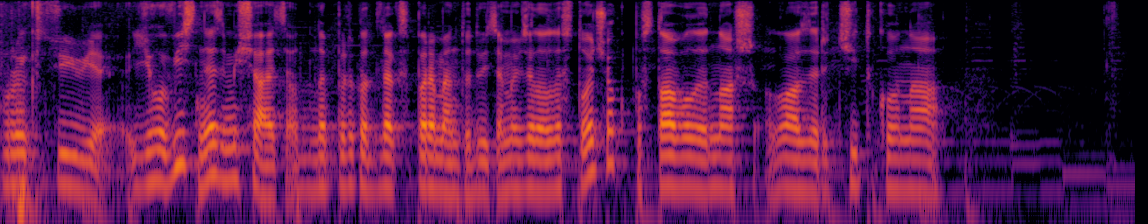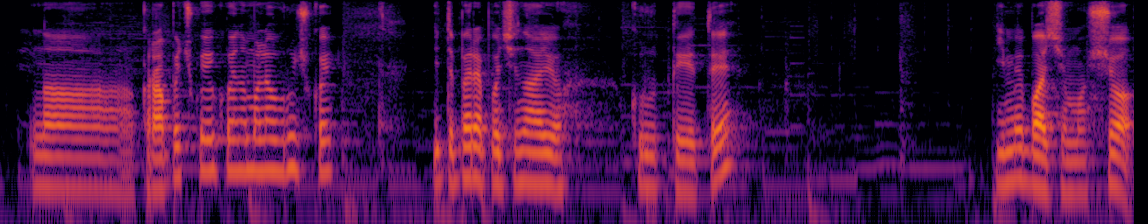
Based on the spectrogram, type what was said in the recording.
проєкціює, його вісь не зміщається. От, наприклад, для експерименту, дивіться, ми взяли листочок, поставили наш лазер чітко на, на крапочку, яку я намаляв ручкою. І тепер я починаю крутити. І ми бачимо, що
